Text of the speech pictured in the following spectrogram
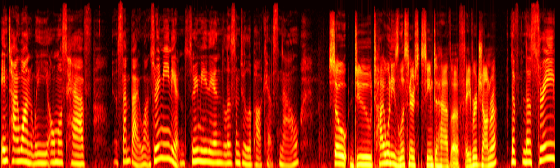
in Taiwan, we almost have 300,000, 3 million, 3 million listen to the podcast now. So, do Taiwanese listeners seem to have a favorite genre? The, the three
